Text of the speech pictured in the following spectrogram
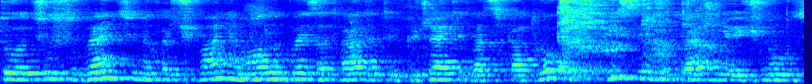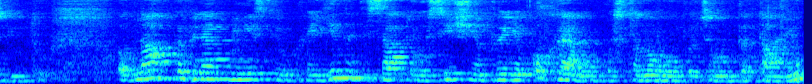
то цю субвенцію на харчування мали би затвердити в бюджеті 25 року після затвердження річного звіту. Однак Кабінет міністрів України 10 січня прийняв окрему постанову по цьому питанню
